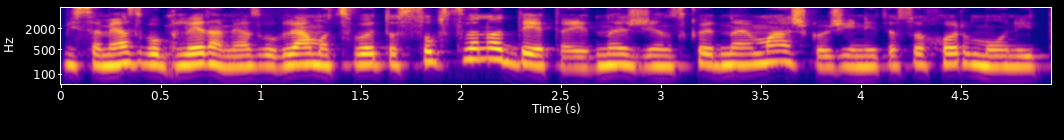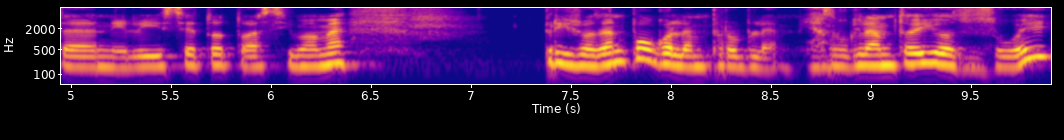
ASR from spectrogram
Мислам, јас го гледам, јас го гледам од своето собствено дете, едно е женско, едно е машко, жените со хормоните, нели, и сето тоа си имаме природен поголем проблем. Јас го гледам тоа и од Зој,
